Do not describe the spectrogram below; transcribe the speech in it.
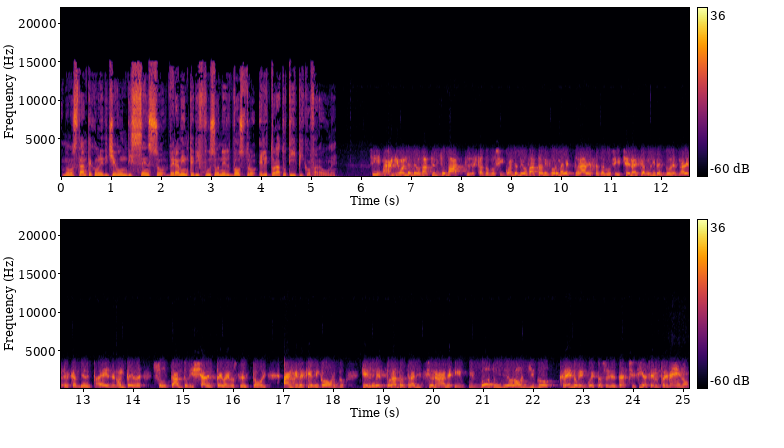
nonostante come le dicevo, un dissenso veramente diffuso nel vostro elettorato tipico, Faraone. Quando abbiamo fatto il Job è stato così, quando abbiamo fatto la riforma elettorale è stata così. Cioè noi siamo lì per governare per cambiare il paese, non per soltanto lisciare il pelo ai nostri elettori. Anche perché ricordo che l'elettorato tradizionale, il, il voto ideologico, credo che in questa società ci sia sempre meno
